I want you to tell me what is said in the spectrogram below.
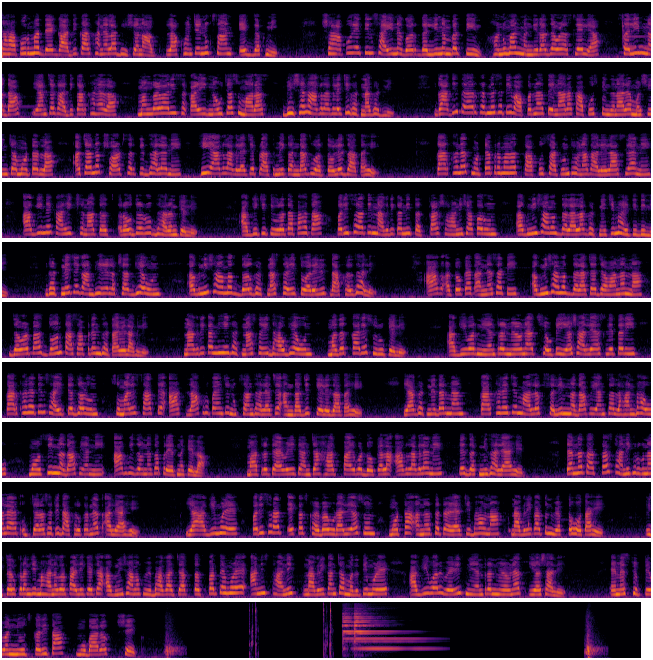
शहापूरमध्ये गादी कारखान्याला भीषण आग लाखोंचे नुकसान एक जखमी. शहापूर येथील साईनगर गल्ली नंबर तीन हनुमान मंदिराजवळ असलेल्या सलीम नदाफ यांच्या गादी कारखान्याला मंगळवारी सकाळी नऊच्या सुमारास भीषण आग लागल्याची घटना घडली. गादी तयार करण्यासाठी वापरण्यात येणारा कापूस पिंजणाऱ्या मशीनच्या मोटरला अचानक शॉर्ट सर्किट झाल्याने ही आग लागल्याचे प्राथमिक अंदाज वर्तवले जात आहे. कारखान्यात मोठ्या प्रमाणात कापूस साठवून ठेवण्यात आलेला असल्याने आगीने काही क्षणातच रौद्ररूप धारण केले. आगीची तीव्रता पाहता परिसरातील नागरिकांनी तत्काळ शहानिशा करून अग्निशामक दलाला घटनेची माहिती दिली. घटनेचे गांभीर्य लक्षात घेऊन अग्निशामक दल घटनास्थळी त्वरेने दाखल झाले. आग आटोक्यात आणण्यासाठी अग्निशामक दलाच्या जवानांना जवळपास दोन तासापर्यंत झटावे लागले. नागरिकांनीही घटनास्थळी धाव घेऊन मदत कार्य सुरू केले. आगीवर नियंत्रण मिळवण्यात शेवटी यश आले असले तरी कारखान्यातील साहित्य जळून सुमारे सात ते आठ लाख रुपयांचे नुकसान झाल्याचे अंदाजित केले जात आहे. या घटनेदरम्यान कारखान्याचे मालक सलीम नदाफ यांचा लहान भाऊ मोहसिन नदाफ यांनी आग विझवण्याचा प्रयत्न केला. मात्र त्यावेळी त्यांच्या हात पाय व डोक्याला आग लागल्याने ते जखमी झाले आहेत. त्यांना तात्काळ स्थानिक रुग्णालयात उपचारासाठी दाखल करण्यात आले आहे. या आगीमुळे परिसरात एकच खळबळ उडाली असून मोठा अनर्थ टळल्याची भावना नागरिकातून व्यक्त होत आहे. इचलकरंजी महानगरपालिकेच्या अग्निशामक विभागाच्या तत्परतेमुळे आणि स्थानिक नागरिकांच्या मदतीमुळे आगीवर वेळीच नियंत्रण मिळवण्यात यश आले. M S fifty one news करिता मुबारक शेख.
